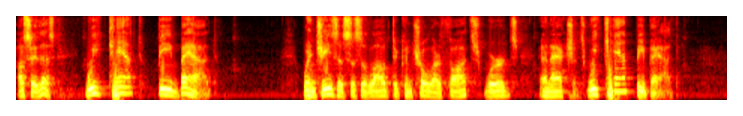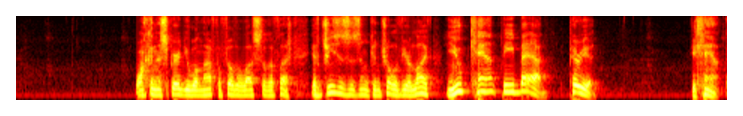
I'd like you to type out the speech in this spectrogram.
I'll say this we can't be bad when Jesus is allowed to control our thoughts, words, and actions. We can't be bad. Walk in the Spirit, you will not fulfill the lust of the flesh. If Jesus is in control of your life, you can't be bad, period. You can't.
